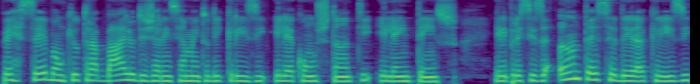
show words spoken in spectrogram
Percebam que o trabalho de gerenciamento de crise ele é constante, ele é intenso. Ele precisa anteceder a crise.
